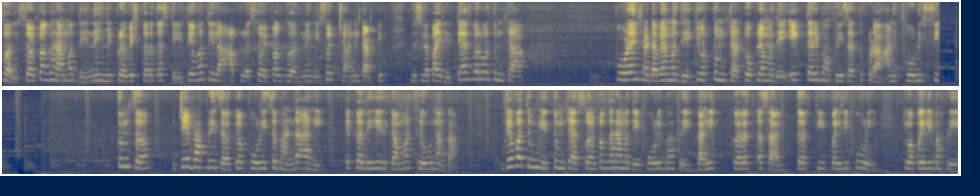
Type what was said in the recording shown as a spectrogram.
सॉरी स्वयंपाकघरामध्ये नेहमी प्रवेश करत असते तेव्हा तिला आपलं स्वयंपाकघर नेहमी स्वच्छ आणि टापटीप दिसलं पाहिजे. त्याचबरोबर तुमच्या पोळ्यांच्या डब्यामध्ये किंवा तुमच्या टोपल्यामध्ये एक तरी भाकरीचा तुकडा आणि थोडीशी तुमचं जे भाकरीचं किंवा पोळीचं भांडं आहे ते कधीही रिकामं ठेवू नका. जेव्हा तुम्ही तुमच्या स्वयंपाकघरामध्ये पोळी भाकरी काही करत असाल तर ती पहिली पोळी किंवा पहिली भाकरी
